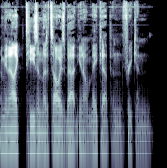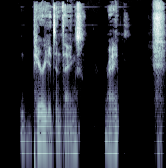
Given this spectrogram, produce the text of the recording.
I mean, I like them that it's always about you know makeup and freaking periods and things, right?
